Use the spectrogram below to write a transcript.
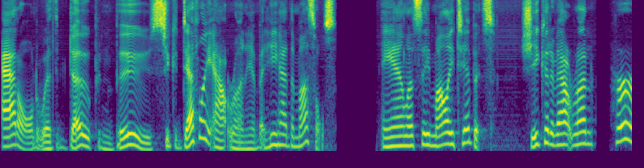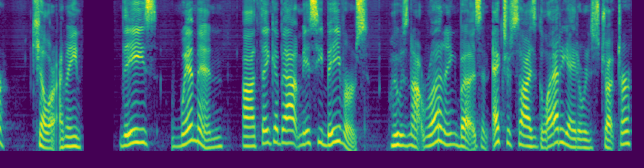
addled with dope and booze. She could definitely outrun him, but he had the muscles. And let's see, Molly Tibbetts, she could have outrun her killer. I mean, these women, uh, think about Missy Bevers, who was not running, but is an exercise gladiator instructor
